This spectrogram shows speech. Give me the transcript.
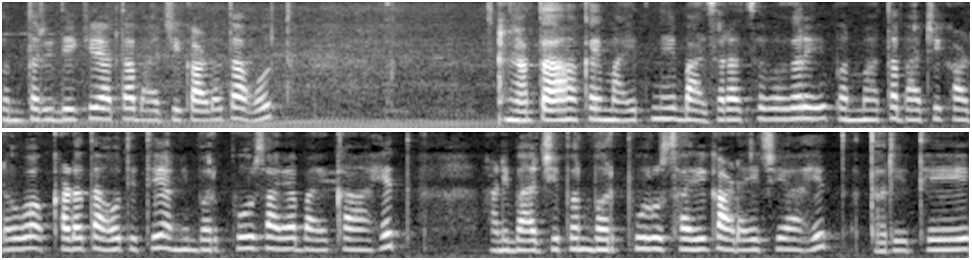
पण तरी देखील आता भाजी काढत आहोत. आता काही माहीत नाही बाजाराचं वगैरे पण मग आता भाजी काढव काढत आहोत इथे आणि भरपूर साऱ्या बायका आहेत आणि भाजी पण भरपूर सारी काढायची आहेत. तर इथे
